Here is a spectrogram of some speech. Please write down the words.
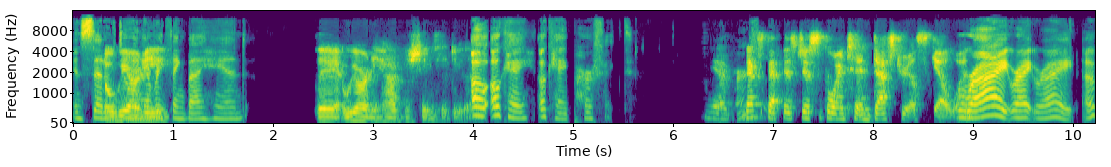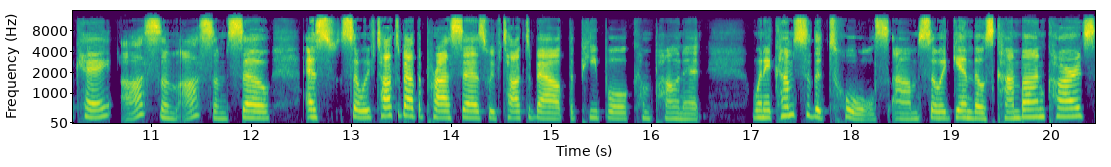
instead Oh, of we doing already- everything by hand? They we already have machines that do that. Oh, okay, okay, perfect. Yeah. Next step is just going to industrial scale ones. Right, right, right. Okay, awesome, awesome. So, as so we've talked about the process, we've talked about the people component. When it comes to the tools, um, so again, those Kanban cards,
